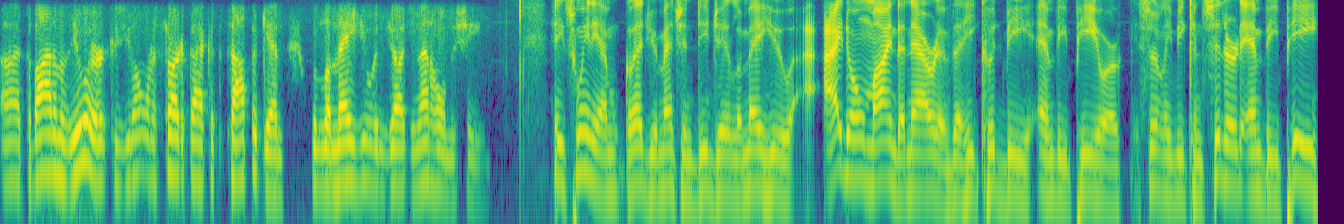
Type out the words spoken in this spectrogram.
uh, at the bottom of the order because you don't want to start it back at the top again with LeMahieu and Judge and that whole machine. Hey, Sweeney, I'm glad you mentioned DJ LeMahieu. I don't mind the narrative that he could be MVP or certainly be considered MVP.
